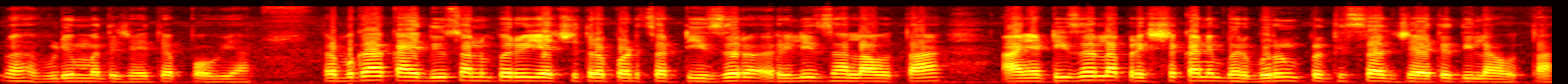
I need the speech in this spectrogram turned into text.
व्हिडिओमध्ये जे आहे ते पाहूया. तर बघा काही दिवसांपूर्वी या चित्रपटाचा टीझर रिलीज झाला होता आणि या टीझरला प्रेक्षकांनी भरभरून प्रतिसाद जे आहे ते दिला होता.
